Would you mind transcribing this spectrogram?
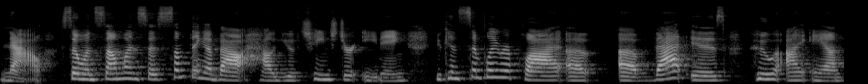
now. So when someone says something about how you have changed your eating, you can simply reply of, of that is who I am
